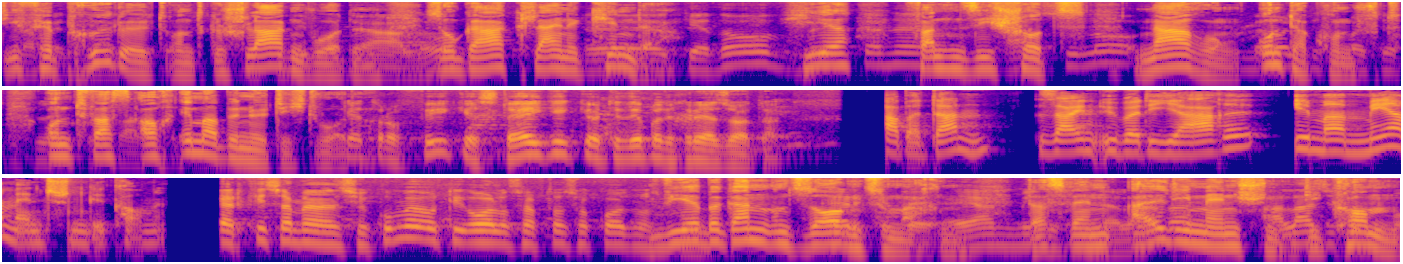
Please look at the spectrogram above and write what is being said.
die verprügelt und geschlagen wurden, sogar kleine Kinder. Hier fanden sie Schutz, Nahrung, Unterkunft Unterkunft und was auch immer benötigt wurde. Aber dann seien über die Jahre immer mehr Menschen gekommen. Wir begannen uns Sorgen zu machen, dass wenn all die Menschen, die kommen,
